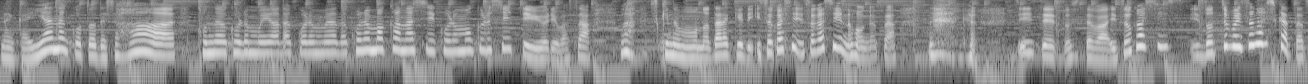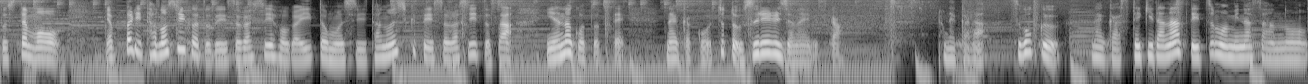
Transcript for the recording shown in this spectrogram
なんか嫌なことでさはあこんなこれも嫌だこれも嫌だこれも悲しいこれも苦しいっていうよりはさわ好きなものだらけで忙しい忙しいの方がさなんか人生としては忙しいどっちも忙しかったとしてもやっぱり楽しいことで忙しい方がいいと思うし楽しくて忙しいとさ嫌なことってなんかこうちょっと薄れるじゃないですか。だからすごくなんか素敵だなっていつも皆さんの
